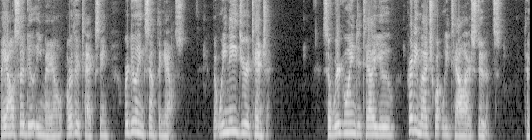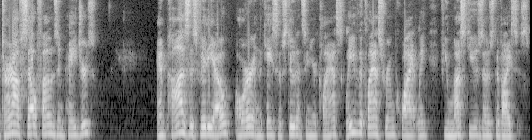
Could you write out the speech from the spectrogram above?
they also do email or they're texting or doing something else. But we need your attention. So we're going to tell you pretty much what we tell our students. To turn off cell phones and pagers and pause this video or in the case of students in your class, leave the classroom quietly if you must use those devices.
